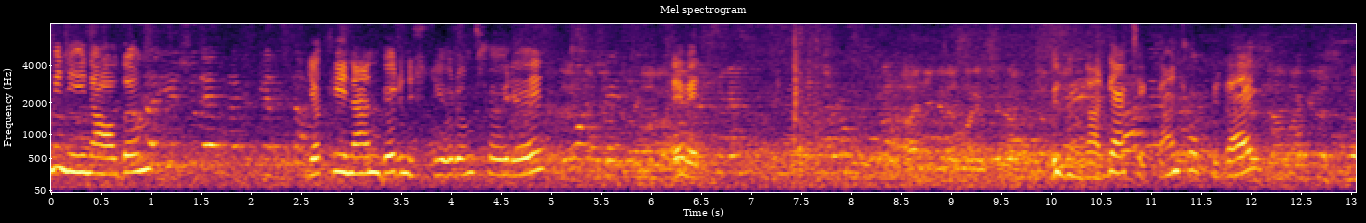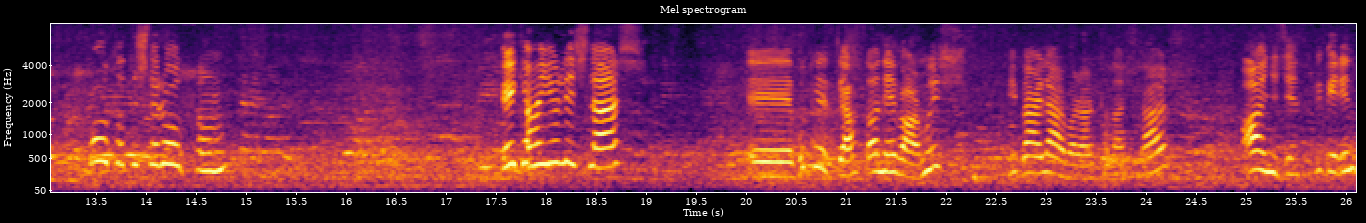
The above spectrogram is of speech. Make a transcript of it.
miniğini aldım. Yakinen görün istiyorum şöyle. Evet. Üzümler gerçekten çok güzel. Bol satışları olsun. Peki hayırlı işler. Ee, bu tezgahta ne varmış? Biberler var arkadaşlar. Aynı cins biberin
